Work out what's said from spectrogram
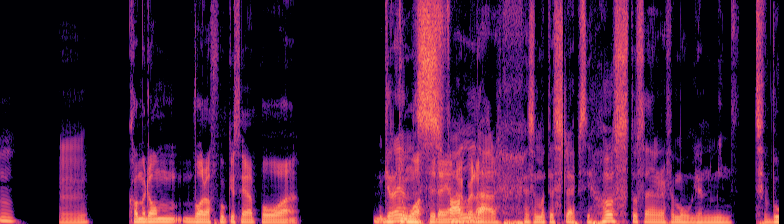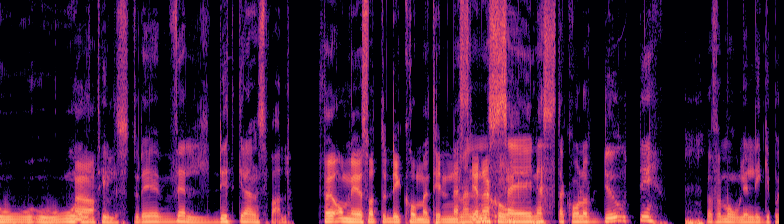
mm. kommer de vara fokuserade på Gränsfall där, som att det släpps i höst och sen är det förmodligen minst två år Ja. tills. Så det är väldigt gränsfall. För om det är så att det kommer till nästa Men generation, säg nästa Call of Duty som förmodligen ligger på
